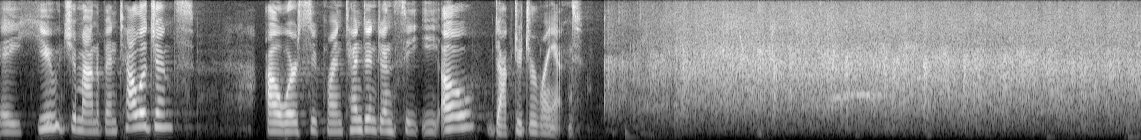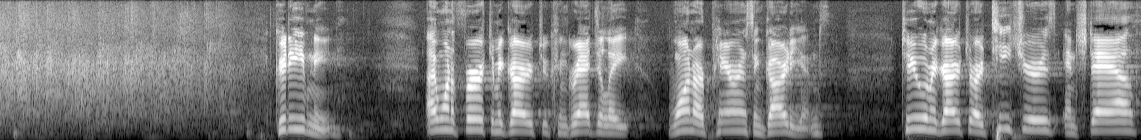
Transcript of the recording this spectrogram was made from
a huge amount of intelligence, our superintendent and CEO, Dr. Durant. Good evening. I want to first, in regard to congratulate one, our parents and guardians, two, in regard to our teachers and staff,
